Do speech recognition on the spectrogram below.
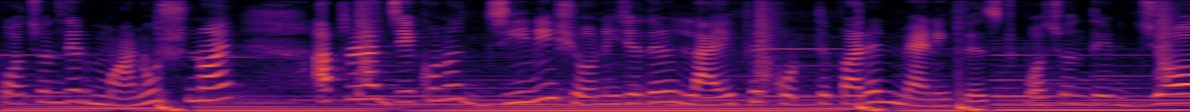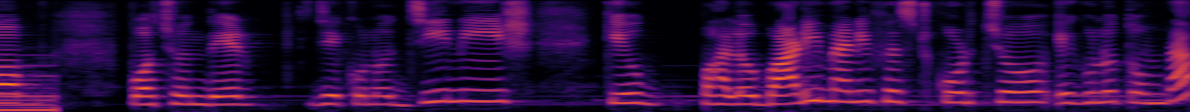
পছন্দের মানুষ নয়, আপনারা যে কোনো জিনিসও নিজেদের লাইফে করতে পারেন ম্যানিফেস্ট পছন্দের জব পছন্দের যে কোনো জিনিস, কেউ ভালো বাড়ি ম্যানিফেস্ট করছ, এগুলো তোমরা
